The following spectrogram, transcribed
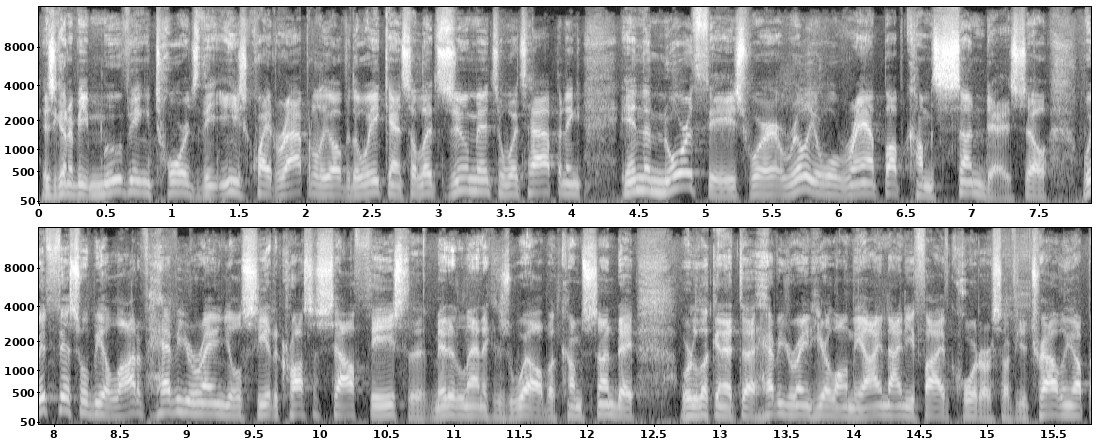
is going to be moving towards the east quite rapidly over the weekend. So let's zoom into what's happening in the northeast, where it really will ramp up come Sunday. So with this will be a lot of heavy rain. You'll see it across the southeast, the mid-Atlantic as well. But come Sunday, we're looking at uh, heavy rain here along the I-95 corridor. So if you're traveling up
